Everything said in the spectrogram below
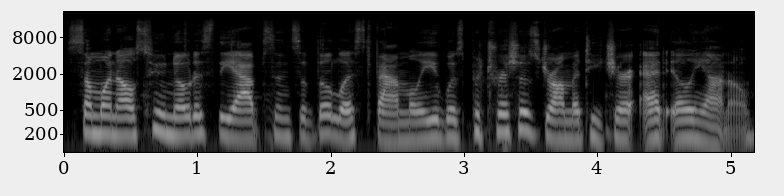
Someone else who noticed the absence of the List family was Patricia's drama teacher, Ed Illiano.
